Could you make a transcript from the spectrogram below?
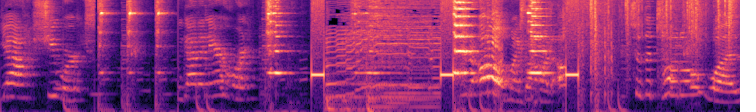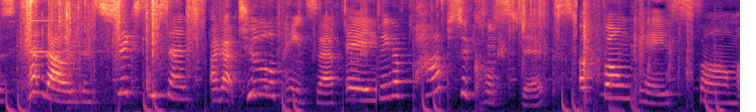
Yeah, she works. We got an air horn. Oh my god. Oh. So the total was $10.60. I got two little paint sets, a thing of popsicle sticks, a phone case, some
